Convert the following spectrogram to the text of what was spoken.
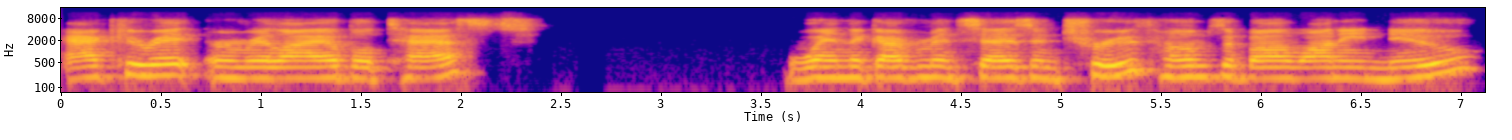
accurate and reliable tests. When the government says in truth, Holmes and Balwani knew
